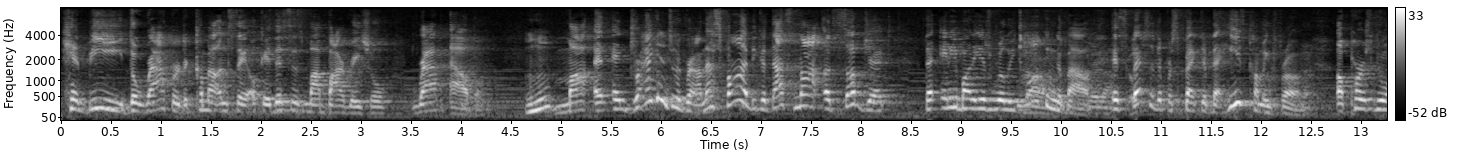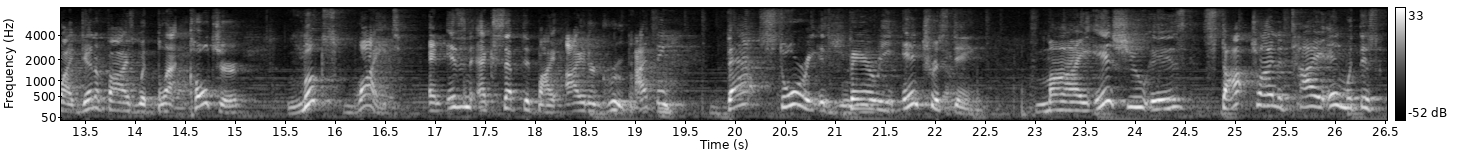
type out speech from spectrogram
can be the rapper to come out and say, okay, this is my biracial rap album. Mm-hmm. My and, and drag it into the ground. That's fine because that's not a subject that anybody is really talking about, no, no. especially the perspective that he's coming from. A person who identifies with black culture, looks white, and isn't accepted by either group. I think that story is mm-hmm. very interesting. My issue is stop trying to tie it in with this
